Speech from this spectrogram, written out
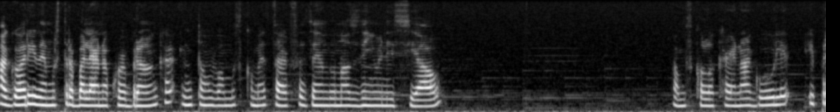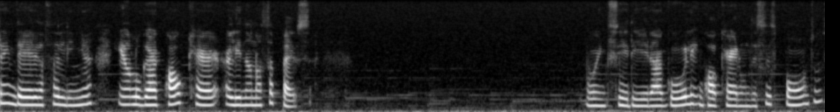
Agora iremos trabalhar na cor branca, então vamos começar fazendo o nozinho inicial. Vamos colocar na agulha e prender essa linha em um lugar qualquer ali na nossa peça. Vou inserir a agulha em qualquer um desses pontos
